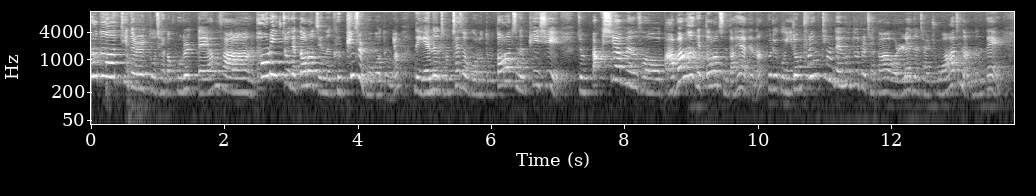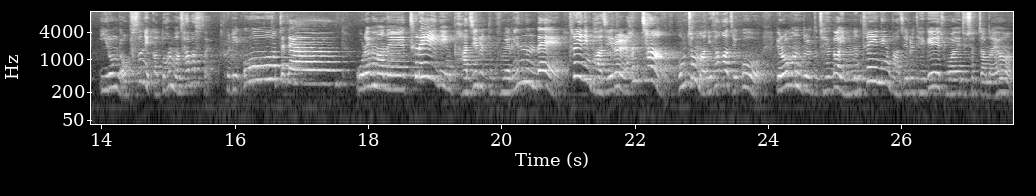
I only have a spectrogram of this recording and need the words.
후드티들도 제가 고를 때 항상 허리 쪽에 떨어지는 그 fit을 보거든요. 근데 얘는 전체적으로 좀 떨어지는 fit이 좀 boxy하면서 아방하게 떨어진다 해야 되나? 그리고 이런 프린팅된 후드를 제가 원래는 잘 좋아하진 않는데 이런 게 없으니까 또 한번 사봤어요. 그리고 짜잔! 오랜만에 트레이닝 바지를 또 구매를 했는데 트레이닝 바지를 한창 엄청 많이 사가지고 여러분들도 제가 입는 트레이닝 바지를 되게 좋아해 주셨잖아요.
